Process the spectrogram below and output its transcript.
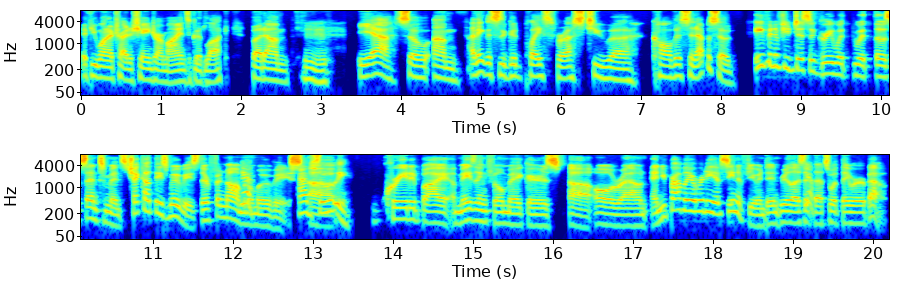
If you want to try to change our minds, good luck. But, um, hmm. yeah. So, um, I think this is a good place for us to, uh, call this an episode even if you disagree with with those sentiments, check out these movies. They're phenomenal yeah, movies. Absolutely. Uh, created by amazing filmmakers uh, all around, and you probably already have seen a few and didn't realize that that's what they were about.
